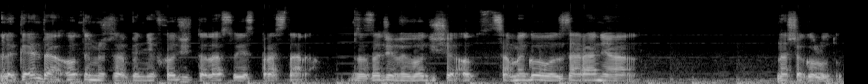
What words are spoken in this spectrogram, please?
Legenda o tym, żeby nie wchodzić do lasu jest prastara. W zasadzie wywodzi się od samego zarania naszego ludu.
